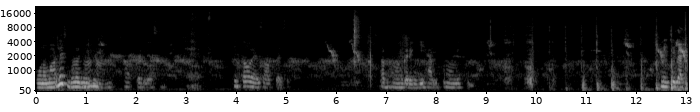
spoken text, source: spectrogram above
ਪੋਣਾ ਮਾਰ ਲਿਆ ਸੀ ਥੋੜਾ ਜਿਹਾ? ਸਾਫ਼ ਕਰ ਲਿਆ ਸੀ। ਕੀਤਾ ਹੋਇਆ है साफ वैसे अब हम करेंगे हेल्प मम्मी की नीचे बैठ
